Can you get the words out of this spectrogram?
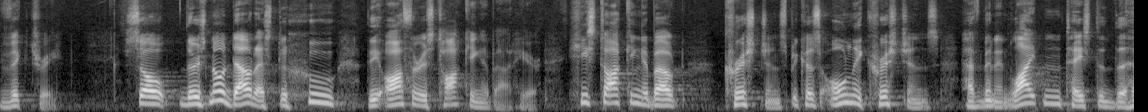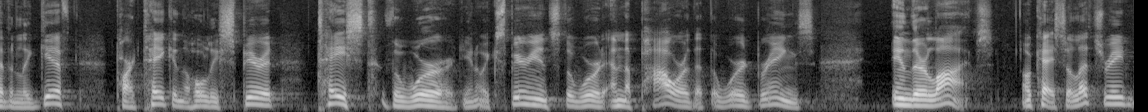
victory. So there's no doubt as to who the author is talking about here. He's talking about Christians because only Christians have been enlightened, tasted the heavenly gift, partake in the Holy Spirit, taste the word, you know, experience the word and the power that the word brings in their lives. Okay, so let's read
